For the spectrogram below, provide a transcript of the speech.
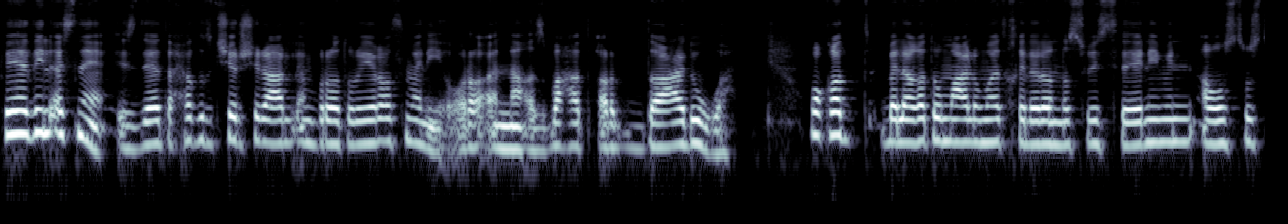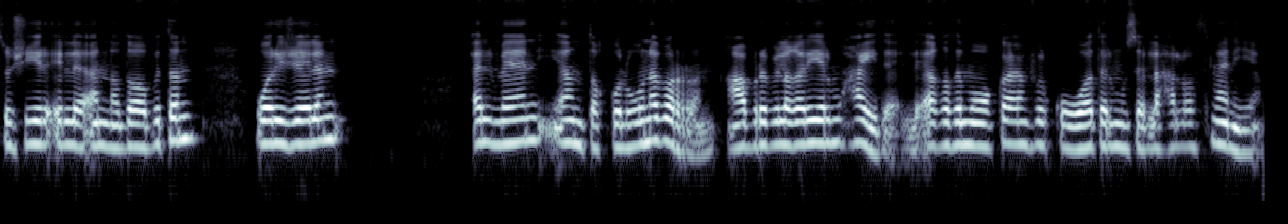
في هذه الأثناء ازداد حقد تشرشل على الإمبراطورية العثمانية ورأى أنها أصبحت أرض عدوة. وقد بلغته معلومات خلال النصف الثاني من أغسطس تشير إلى أن ضابطا ورجالا ألمان ينتقلون برا عبر بلغاريا المحايدة لأخذ مواقع في القوات المسلحة العثمانية.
